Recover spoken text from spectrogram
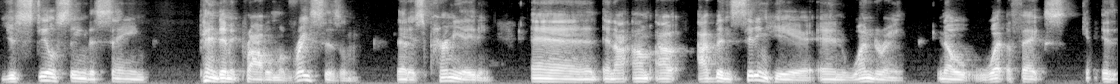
you're still seeing the same pandemic problem of racism that is permeating. And and I, I'm I, I've been sitting here and wondering, you know, what effects is,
